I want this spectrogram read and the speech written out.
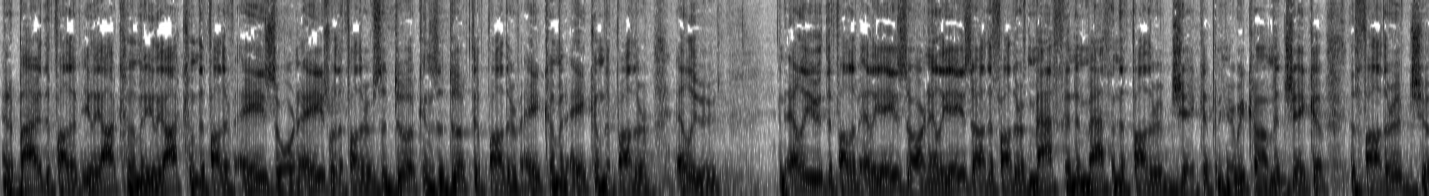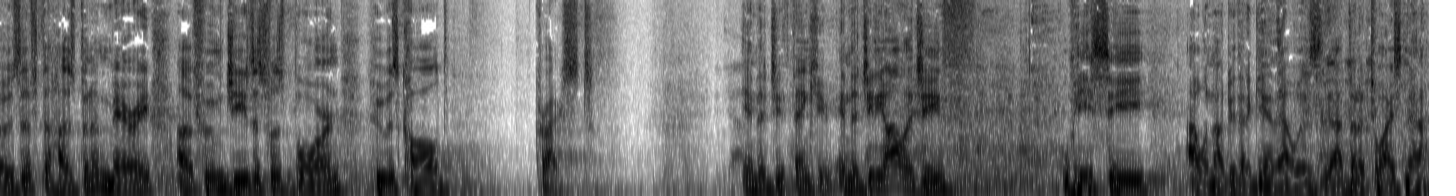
and Abiud the father of Eliakim, and Eliakim the father of Azor, and Azor the father of Zadok, and Zadok the father of Achim, and Achim the father of Eliud, and Eliud the father of Eleazar, and Eleazar the father of Matthan, and Matthan the father of Jacob, and here we come, and Jacob the father of Joseph, the husband of Mary, of whom Jesus was born, who is called Christ. In the thank you. In the genealogy, we see. I will not do that again. That was I've done it twice now.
